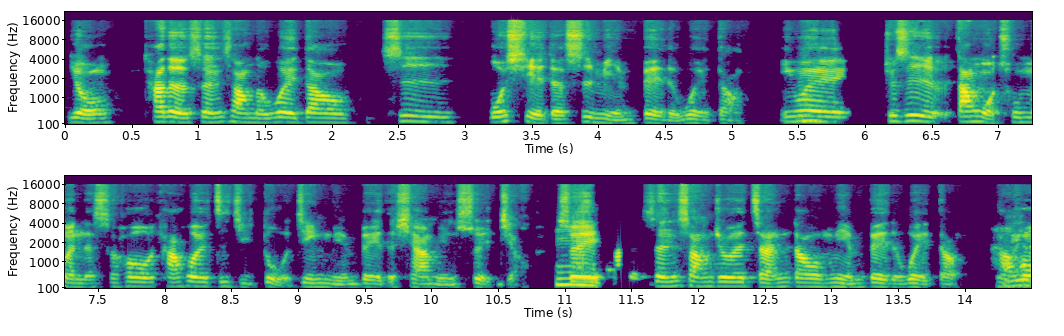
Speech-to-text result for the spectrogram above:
有，它的身上的味道是我写的是棉被的味道，因为就是当我出门的时候，它会自己躲进棉被的下面睡觉，嗯、所以身上就会沾到棉被的味道，然后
